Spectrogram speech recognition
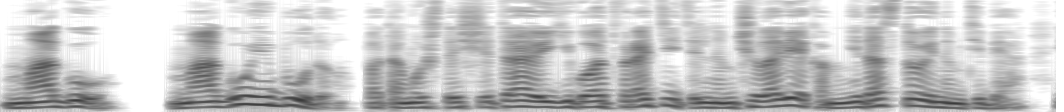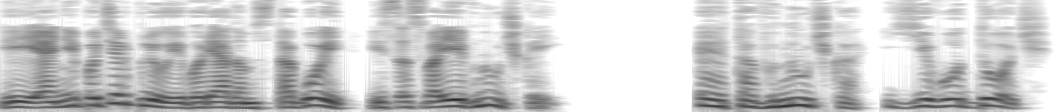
«Могу, могу и буду, потому что считаю его отвратительным человеком, недостойным тебя, и я не потерплю его рядом с тобой и со своей внучкой. Это внучка, его дочь,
